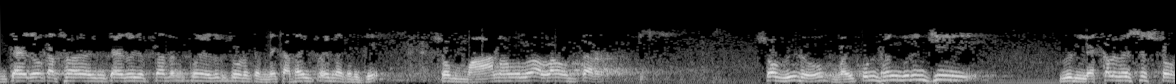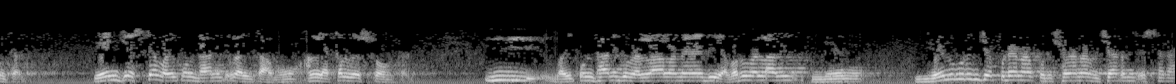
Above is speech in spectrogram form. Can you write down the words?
ఇంకా ఏదో కథ ఇంకా ఏదో చెప్తారనుకో ఎదురు చూడకండి. కథ అయిపోయింది అక్కడికి. సో మానవులు అలా ఉంటారు. సో వీడు వైకుంఠం గురించి వీడు లెక్కలు వేసేస్తూ ఉంటాడు. ఏం చేస్తే వైకుంఠానికి వెళ్తాము అని లెక్కలు వేస్తూ ఉంటాడు. ఈ వైకుంఠానికి వెళ్ళాలనేది ఎవరు వెళ్ళాలి? నేను. నేను గురించి ఎప్పుడైనా కొంచెమైనా విచారం చేశారా?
